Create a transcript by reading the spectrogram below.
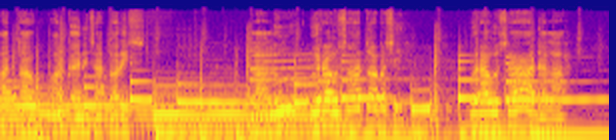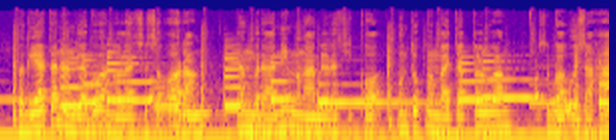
atau organisatoris. Lalu wirausaha itu apa sih? Wirausaha adalah kegiatan yang dilakukan oleh seseorang yang berani mengambil resiko untuk membaca peluang sebuah usaha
